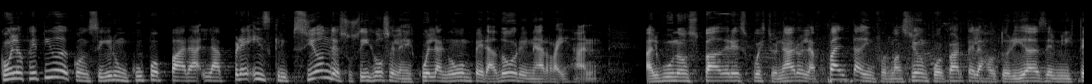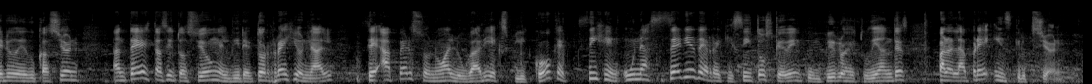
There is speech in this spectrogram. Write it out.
con el objetivo de conseguir un cupo para la preinscripción de sus hijos en la escuela Nuevo Emperador en Arraiján. Algunos padres cuestionaron la falta de información por parte de las autoridades del Ministerio de Educación. Ante esta situación, el director regional se apersonó al lugar y explicó que exigen una serie de requisitos que deben cumplir los estudiantes para la preinscripción.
